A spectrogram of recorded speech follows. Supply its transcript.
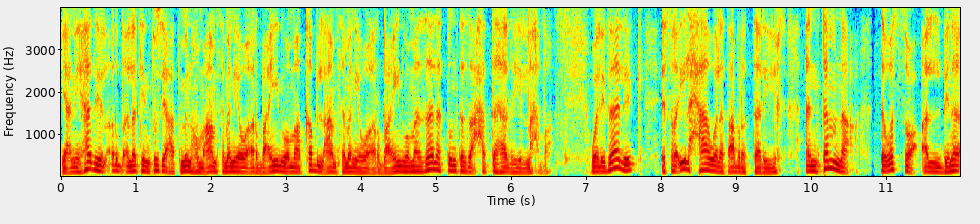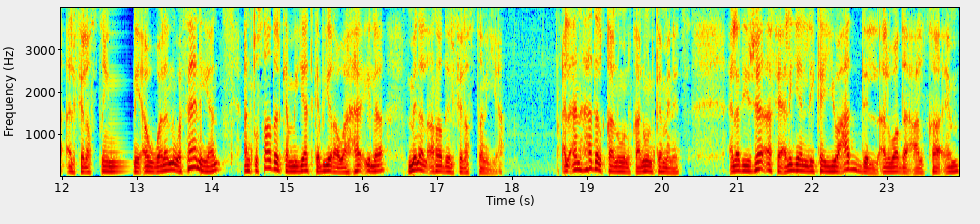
يعني هذه الأرض التي انتزعت منهم عام 48 وما قبل عام 48 وما زالت تنتزع حتى هذه اللحظة ولذلك إسرائيل حاولت عبر التاريخ أن تمنع توسع البناء الفلسطيني اولا وثانيا أن تصادر كميات كبيرة وهائلة من الأراضي الفلسطينية. الآن هذا القانون قانون كامينيتس الذي جاء فعليا لكي يعدل الوضع القائم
